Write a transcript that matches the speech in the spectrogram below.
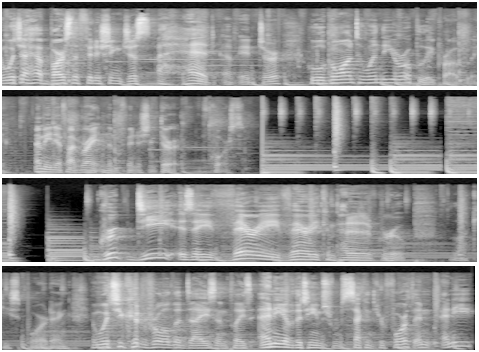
in which I have Barca finishing just ahead of Inter, who will go on to win the Europa League probably. I mean, if I'm right in them finishing third, of course. Group D is a very, very competitive group. Lucky Sporting, in which you could roll the dice and place any of the teams from second through fourth in any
